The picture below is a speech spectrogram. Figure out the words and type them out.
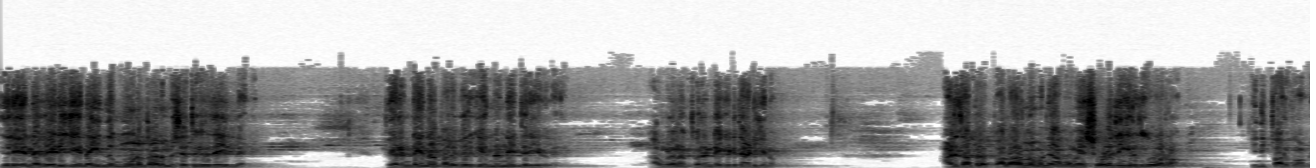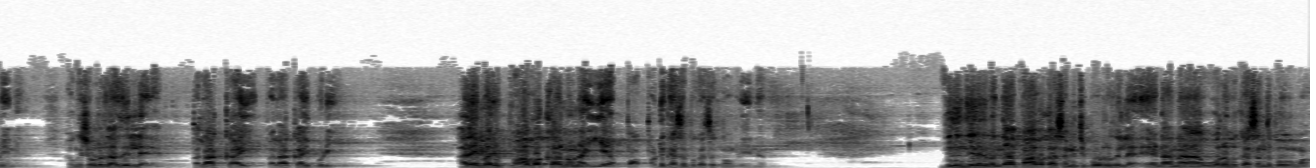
இதில் என்ன வேடிக்கைன்னா இந்த மூணை தான் நம்ம சேர்த்துக்கிறதே இல்லை. பிரண்டைனா பல பேருக்கு என்னன்னே தெரியல. அவங்களெல்லாம் பிரண்டை கட்டி தான் அடிக்கணும். அடுத்தாப்புல பலான பண்ணி அவன் சுழதிங்கிறதுக்கு ஓடுறான். இனிப்பாக இருக்கும் அப்படின்னு. அவங்க சொல்கிறது அது இல்லை. பலாக்காய் பலாக்காய் பொடி. அதே மாதிரி பாவக்கானோன்னு ஐயா அப்பா படு கசப்பு கசக்கும் அப்படின்னு. விருந்தினர் வந்தால் பாவக்காய் சமைச்சு போடுறது இல்லை ஏண்டானா உறவு கசந்து போகுமா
